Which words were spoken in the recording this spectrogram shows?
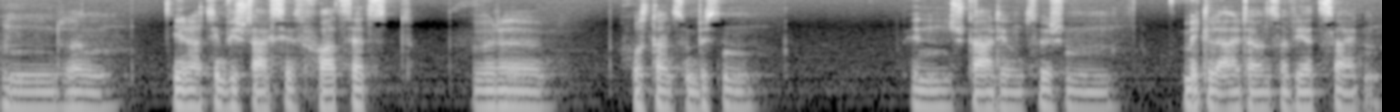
Und je nachdem, wie stark es jetzt fortsetzt, würde Russland so ein bisschen in ein Stadium zwischen Mittelalter und Sowjetzeiten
